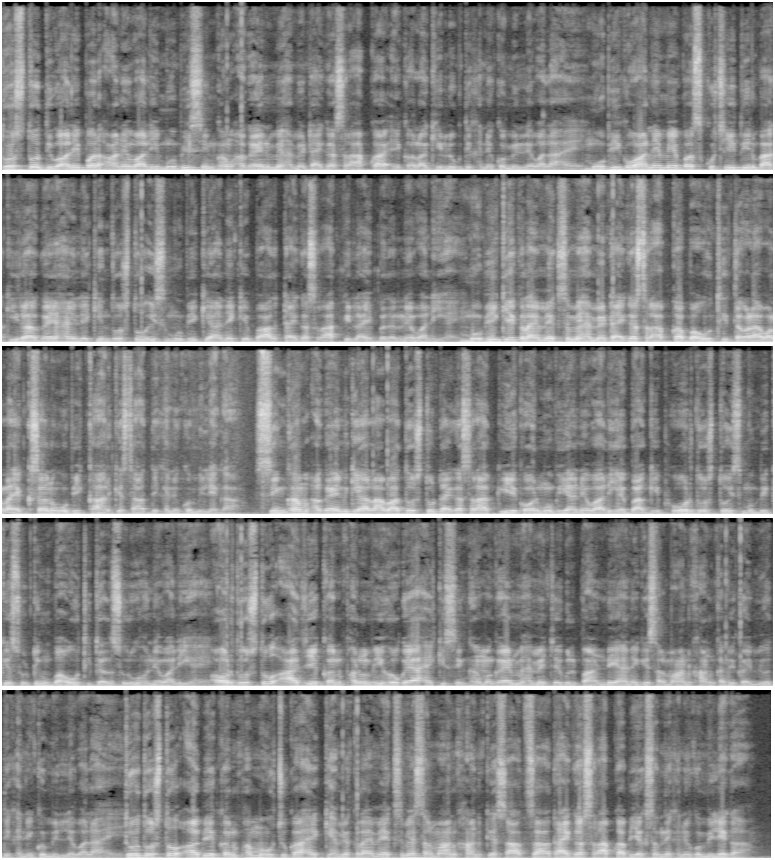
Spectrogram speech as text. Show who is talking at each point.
Speaker 1: दोस्तों, दिवाली पर आने वाली मूवी सिंघम अगेन में हमें टाइगर श्रॉफ का एक अलग ही लुक दिखने को मिलने वाला है। मूवी को आने में बस कुछ ही दिन बाकी रह गए हैं, लेकिन दोस्तों, इस मूवी के आने के बाद टाइगर श्रॉफ की लाइफ बदलने वाली है। मूवी के क्लाइमेक्स में हमें टाइगर श्रॉफ का बहुत ही तगड़ा वाला एक्शन, वो भी कार के साथ देखने को मिलेगा। सिंघम अगेन के अलावा दोस्तों, टाइगर श्रॉफ की एक और मूवी आने वाली है, बागी फोर। दोस्तों, इस मूवी की शूटिंग बहुत ही जल्द शुरू होने वाली है। और दोस्तों, आज ये कन्फर्म भी हो गया है की सिंघम अगैन में हमें चेगुल पांडे यानी की सलमान सलमान खान का भी कैमियो देखने को मिलने वाला है। तो दोस्तों, अब ये कन्फर्म हो चुका है की हमें क्लाइमैक्स में सलमान खान के साथ साथ टाइगर शराब का भी एक्शन देखने को मिलेगा।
